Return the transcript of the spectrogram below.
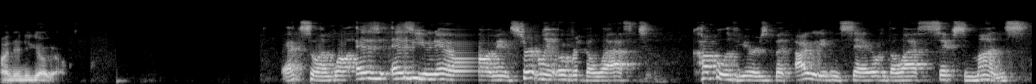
on Indiegogo. Excellent. Well, as, as you know, I mean, certainly over the last couple of years, but I would even say over the last six months,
